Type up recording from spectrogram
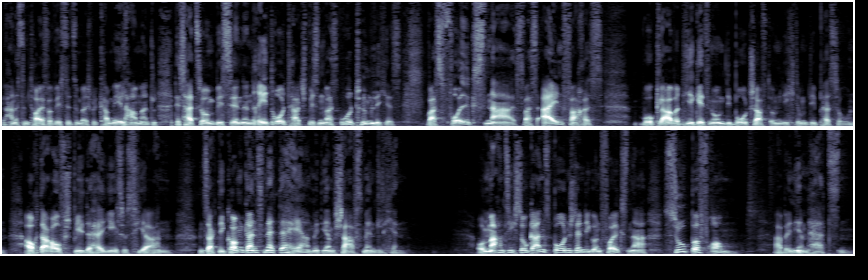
Johannes dem Täufer wisste zum Beispiel Kamelhaarmantel. Das hat so ein bisschen einen Retro-Touch, bisschen was Urtümliches, was Volksnahes, was Einfaches, wo klar wird, hier geht es nur um die Botschaft und nicht um die Person. Auch darauf spielt der Herr Jesus hier an und sagt, die kommen ganz nett daher mit ihrem Schafsmäntelchen und machen sich so ganz bodenständig und volksnah, super fromm, aber in ihrem Herzen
